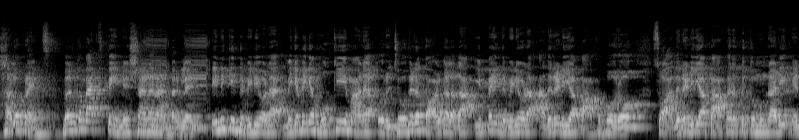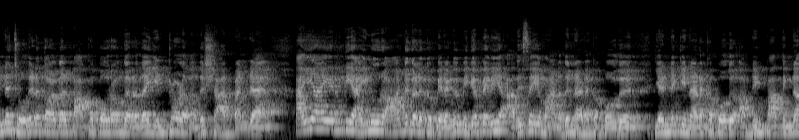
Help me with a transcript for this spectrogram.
Hello friends welcome back Spain news channel நண்பர்களே. இன்னைக்கு இந்த வீடியோவில் மிக மிக முக்கியமான ஒரு ஜோதிட தாள்களை தான் இப்போ இந்த வீடியோவில் அதிரடியாக பார்க்க போகிறோம் ஸோ அதிரடியாக பார்க்கறதுக்கு முன்னாடி என்ன ஜோதிட தாள்கள் பார்க்க போகிறோங்கிறத இன்ட்ரோவில் வந்து ஷேர் பண்ணுறேன் ஐயாயிரத்தி ஐநூறு ஆண்டுகளுக்கு பிறகு மிகப்பெரிய அதிசயமானது நடக்க போகுது. என்னைக்கு நடக்க போகுது அப்படின்னு பார்த்தீங்கன்னா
